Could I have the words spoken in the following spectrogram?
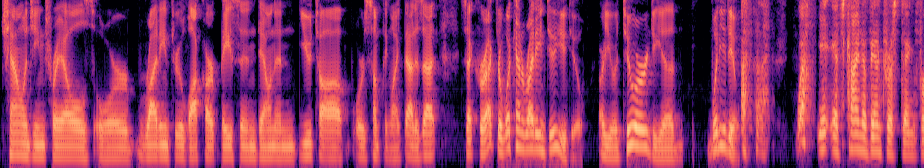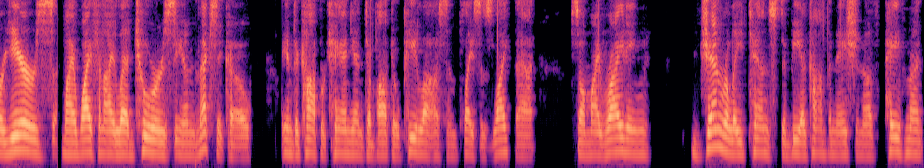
challenging trails or riding through Lockhart Basin down in Utah or something like that. Is that is that correct? Or what kind of riding do you do? Are you a tour? Do you what do you do Well, it's kind of interesting. For years, my wife and I led tours in Mexico into Copper Canyon to Batopilas and places like that. So my riding generally tends to be a combination of pavement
